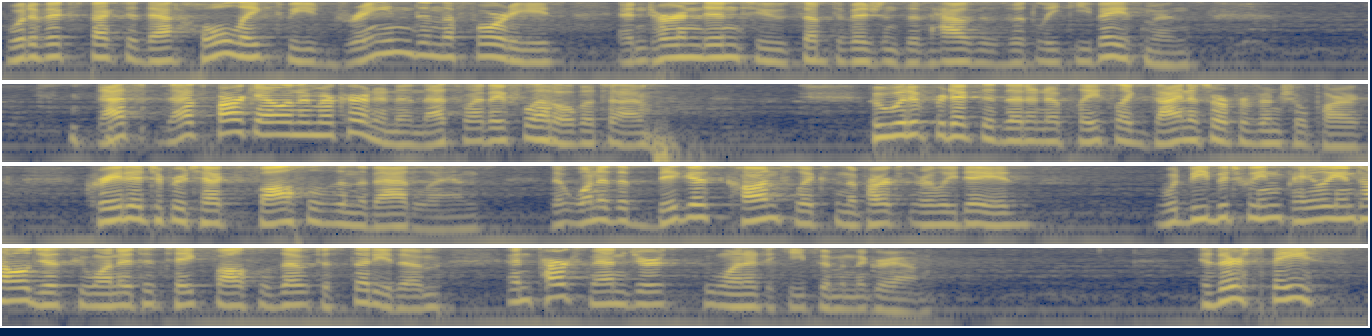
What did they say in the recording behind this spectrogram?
would have expected that whole lake to be drained in the 40s and turned into subdivisions of houses with leaky basements, that's, that's Parkallen and McKernan, and that's why they fled all the time. Who would have predicted that in a place like Dinosaur Provincial Park, created to protect fossils in the Badlands, that one of the biggest conflicts in the park's early days would be between paleontologists who wanted to take fossils out to study them and parks managers who wanted to keep them in the ground? Is there space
